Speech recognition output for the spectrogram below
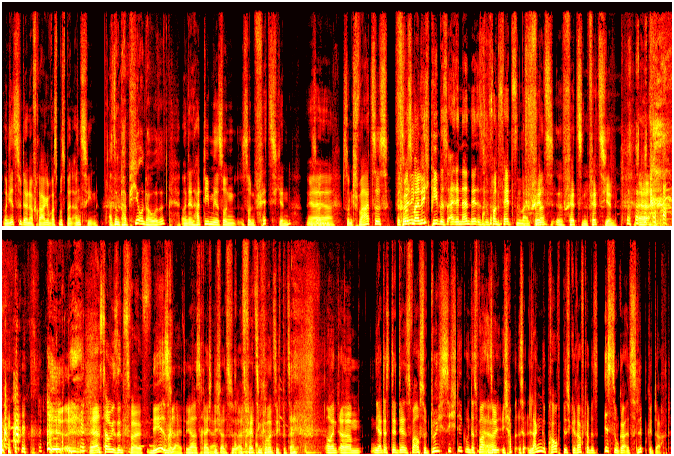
Und jetzt zu deiner Frage, was muss man anziehen? Also ein Papierunterhose? Und dann hat die mir so ein, so ein Fetzchen, Ja, so, ein, ja. so ein schwarzes, Das muss man nicht piepen, das ist, ein- nein, das ist von Fetzen, meinst du, ne? Fetz, äh, Fetzen, Fetzchen. Ja, das Tommy sind zwölf. Nee, es, leid. ja, es reicht nicht. Als, als Fetzchen kann man es nicht bezahlen. Und ähm, ja, das, das war auch so durchsichtig und das war, Ja. also ich habe lange gebraucht, bis ich gerafft habe, es ist sogar als Slip gedacht.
